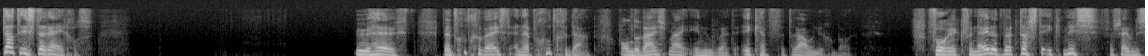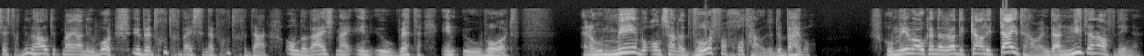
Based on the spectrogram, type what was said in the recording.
Dat is de regels. U heeft, bent goed geweest en hebt goed gedaan. Onderwijs mij in uw wetten. Ik heb vertrouwen in u geboden. Voor ik vernederd werd, tastte ik mis. Vers 67. Nu houd ik mij aan uw woord. U bent goed geweest en hebt goed gedaan. Onderwijs mij in uw wetten, in uw woord. En hoe meer we ons aan het woord van God houden, de Bijbel. Hoe meer we ook aan de radicaliteit houden en daar niet aan afdingen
